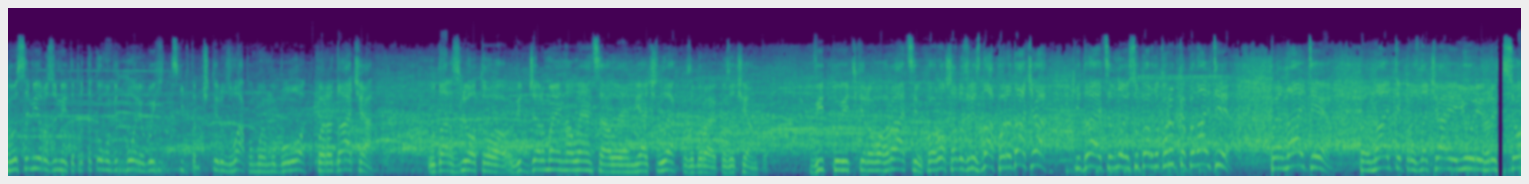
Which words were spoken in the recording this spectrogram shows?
Ну, Ви самі розумієте, при такому відборі вихід скільки там 4 в 2, по-моєму, було. Передача. Удар з льоту від Джермейна Ленса, але м'яч легко забирає Козаченко. Відповідь кіровоградців. Хороша розрізна передача. Кидається в ноги супернику. Рибка пенальті. Пенальті. Пенальті призначає Юрій Грисьо.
